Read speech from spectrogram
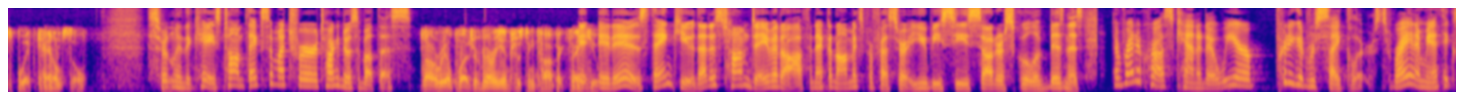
split council certainly the case. Tom, thanks so much for talking to us about this. Oh, real pleasure. Very interesting topic. Thank it, you. It is. Thank you. That is Tom Davidoff, an economics professor at UBC's Sauder School of Business. Now, right across Canada, we are pretty good recyclers, right? I mean, I think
